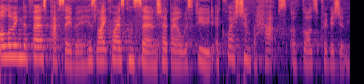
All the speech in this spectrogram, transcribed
Following the first Passover, his likewise concern shared by all was food, a question perhaps of God's provision.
